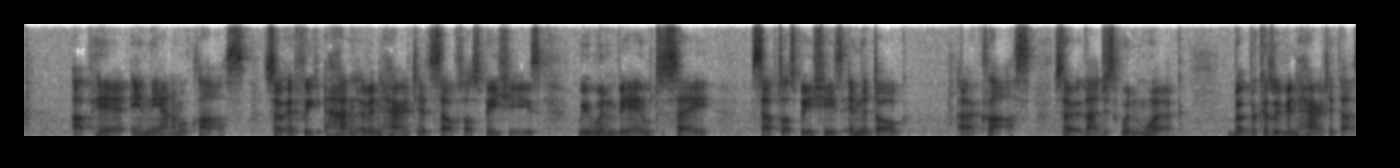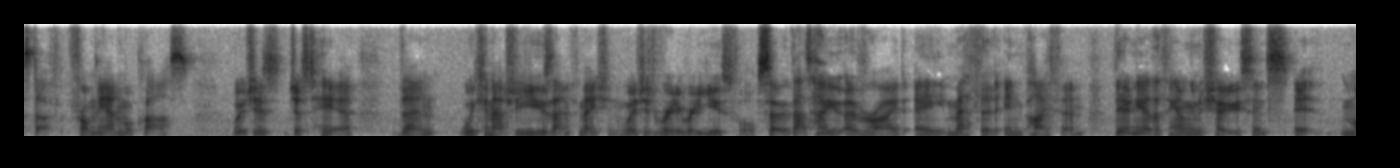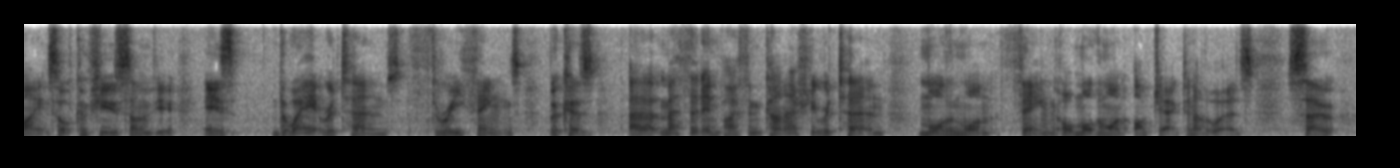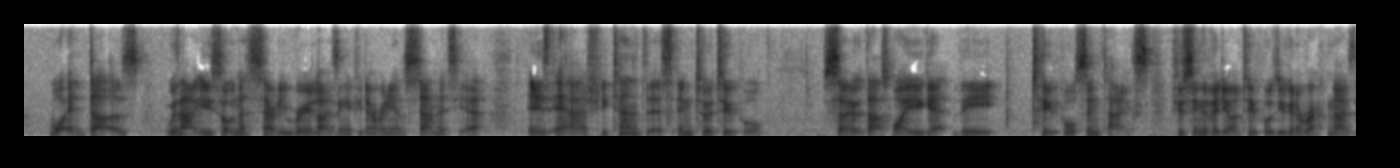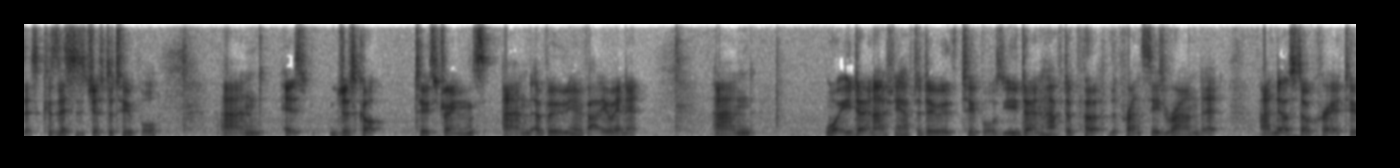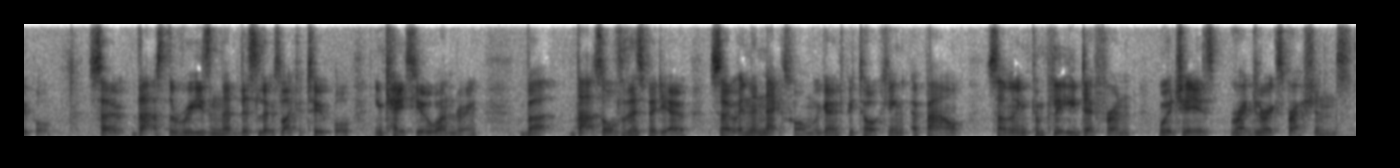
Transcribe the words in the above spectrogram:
up here in the animal class. So if we hadn't have inherited self.species, we wouldn't be able to say self.species in the dog uh, class. So that just wouldn't work. But because we've inherited that stuff from the animal class, which is just here, then we can actually use that information, which is really, really useful. So that's how you override a method in Python. The only other thing I'm going to show you, since it might sort of confuse some of you, is the way it returns three things, because a method in Python can't actually return more than one thing, or more than one object in other words. So what it does, without you sort of necessarily realising if you don't really understand this yet, is it actually turns this into a tuple. So that's why you get the tuple syntax. If you've seen the video on tuples, you're going to recognize this because this is just a tuple and it's just got two strings and a boolean value in it. And what you don't actually have to do with tuples, you don't have to put the parentheses around it and it'll still create a tuple. So that's the reason that this looks like a tuple, in case you were wondering. But that's all for this video, so in the next one we're going to be talking about something completely different, which is regular expressions.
